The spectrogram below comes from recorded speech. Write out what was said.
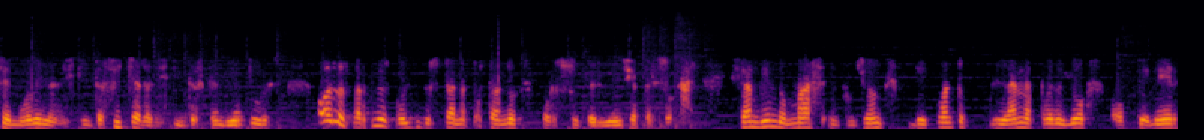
se mueven las distintas fichas, las distintas candidaturas. Hoy los partidos políticos están apostando por supervivencia personal. Están viendo más en función de cuánto lana puedo yo obtener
